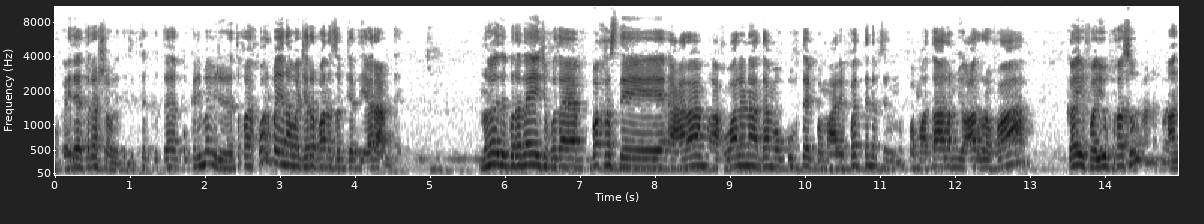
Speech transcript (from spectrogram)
مقیده تر شوې دي چې ته په کلمه ویل ته خو خپل بیان او جرف انا سبجت اعراب ده نو د پردای چې خدای بخص ته اعرام احوالنا د موقوف ته په معرفت نفس په مطالم يعرفا کیف یبخس عن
